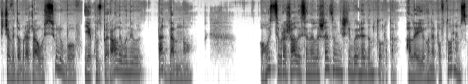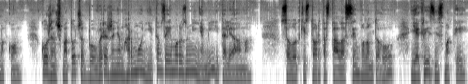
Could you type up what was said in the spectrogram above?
що відображав усю любов, яку збирали вони так давно. Гості вражалися не лише зовнішнім виглядом торта, але й його неповторним смаком. Кожен шматочок був вираженням гармонії та взаєморозуміння Мії та Ліама. Солодкість торта стала символом того, як різні смаки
